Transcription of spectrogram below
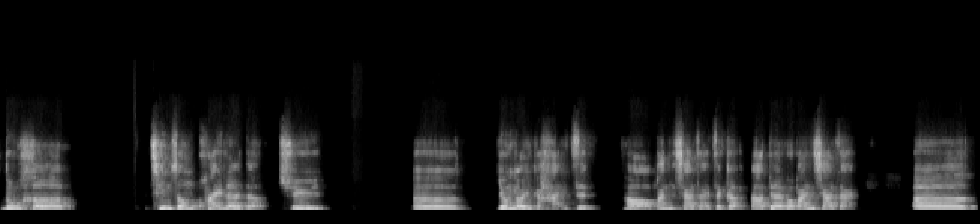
如何轻松快乐的去呃拥有一个孩子？哦，帮你下载这个。然后第二个我帮你下载，呃，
